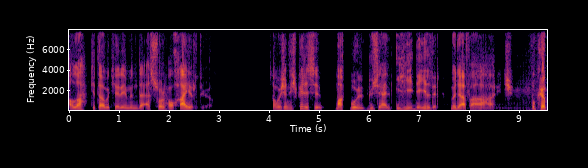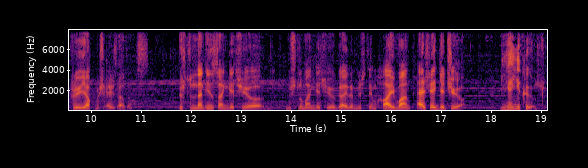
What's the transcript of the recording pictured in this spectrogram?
Allah kitabı keriminde es-sulhu hayır diyor. Savaşın hiçbirisi makbul, güzel, iyi değildir. Müdafaa hariç. Bu köprüyü yapmış ecdadımız. Üstünden insan geçiyor, Müslüman geçiyor, gayrimüslim, hayvan, her şey geçiyor. Niye yıkıyorsun?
